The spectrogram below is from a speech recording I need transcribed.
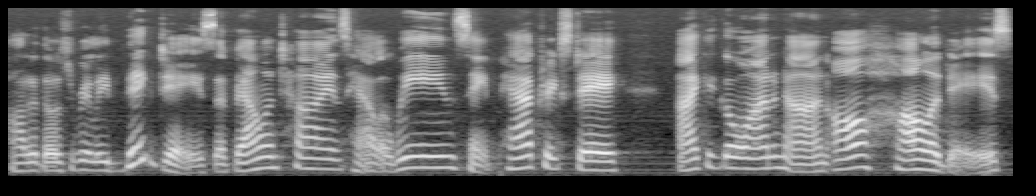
out of those really big days of Valentine's, Halloween, St. Patrick's Day. I could go on and on, all holidays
